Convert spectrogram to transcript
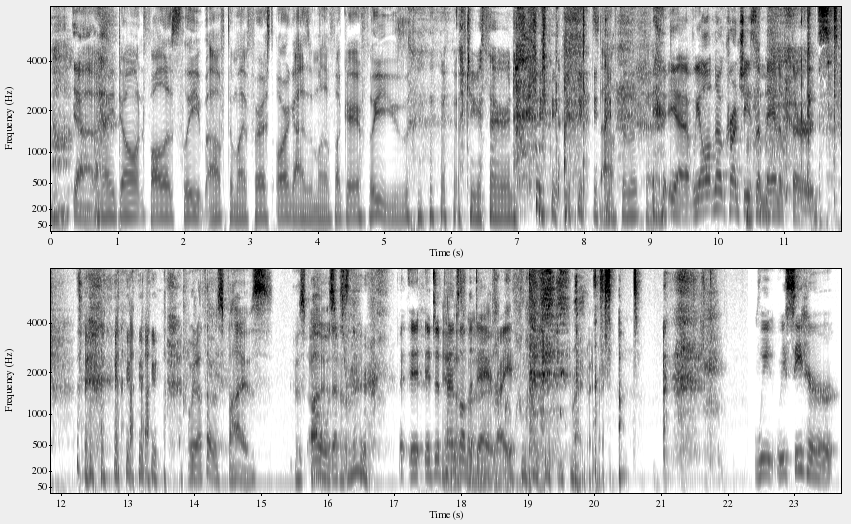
Ah, Yeah, I don't fall asleep after my first orgasm, motherfucker. Please. after your third. it's after the third. yeah, we all know Crunchy's a man of thirds. wait, I thought it was fives. It was Oh, fives. that's wasn't it? It, it depends that's on the day, I- right? right, right, right. We we see her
